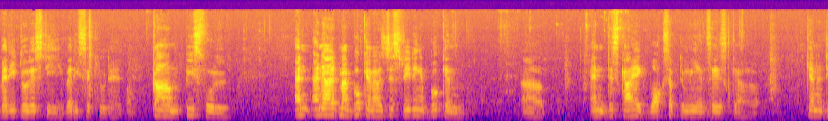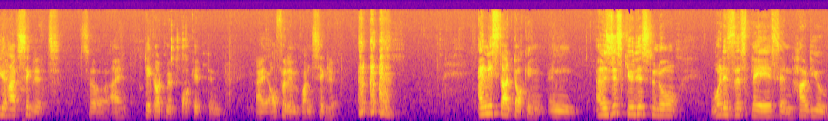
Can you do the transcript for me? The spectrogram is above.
very touristy, very secluded, calm, peaceful. And and I had my book and I was just reading a book and uh, and this guy walks up to me and says, "Can I, do you have cigarettes?" So I take out my pocket and I offer him one cigarette. and we start talking and I was just curious to know what is this place and how do you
